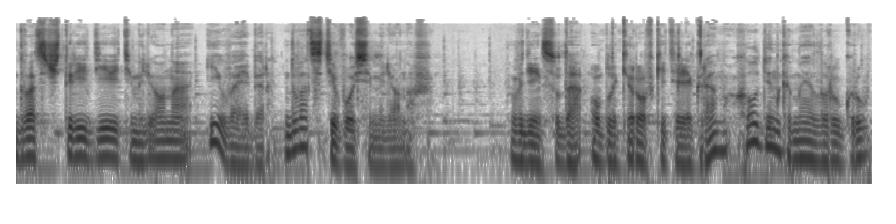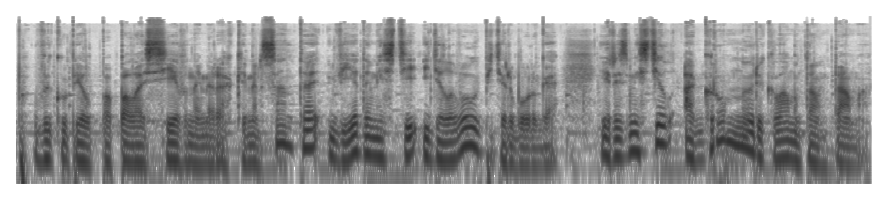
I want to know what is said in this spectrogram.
24,9 миллиона и Viber 28 миллионов. В день суда о блокировке Telegram холдинг Mail.ru Group выкупил по полосе в номерах коммерсанта ведомости и делового Петербурга и разместил огромную рекламу там-тама.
